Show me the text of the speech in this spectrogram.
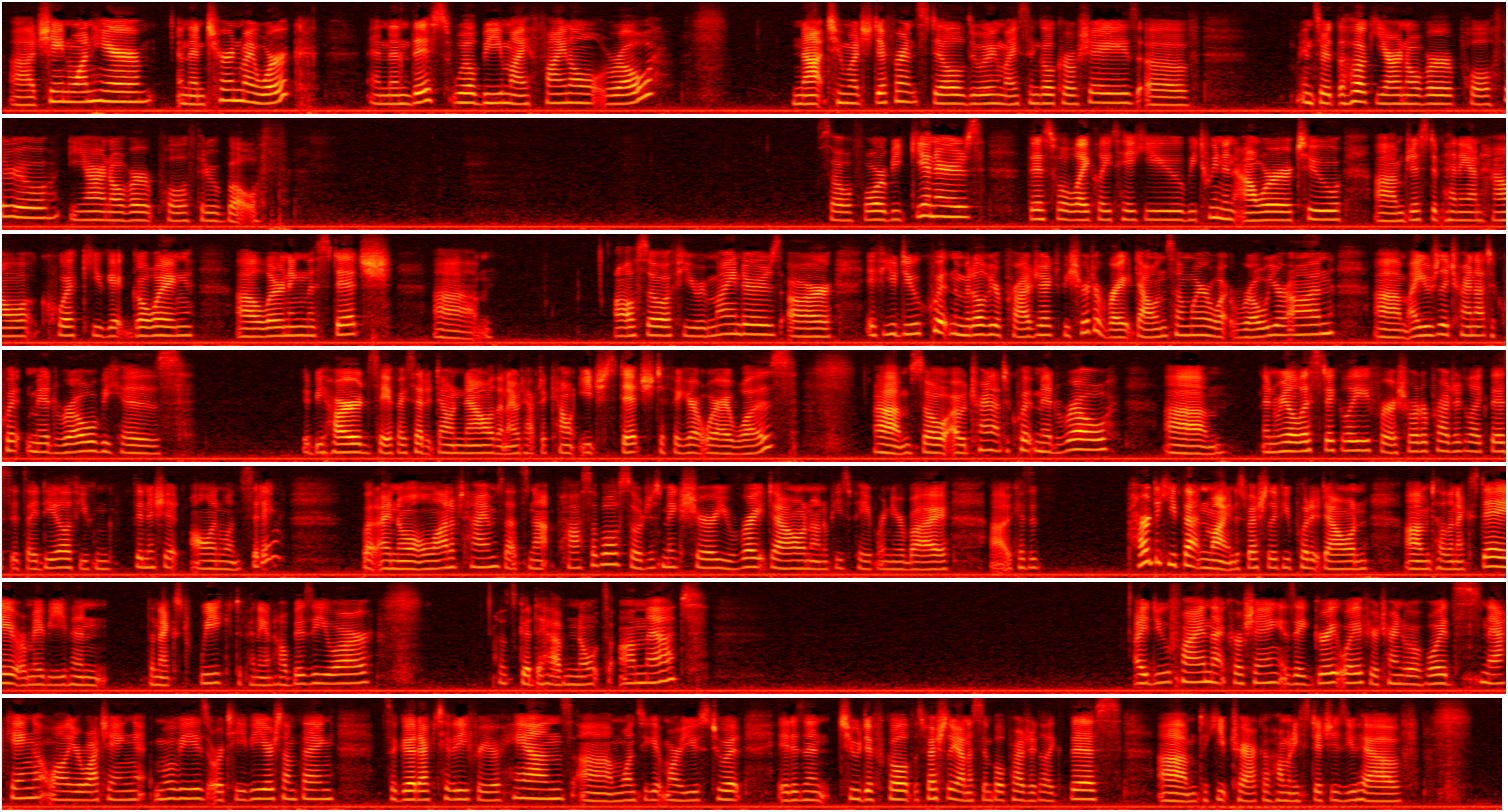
uh, chain one here and then turn my work and then this will be my final row not too much different. Still doing my single crochets of insert the hook yarn over pull through yarn over pull through both. So for beginners this will likely take you between an hour or two um, just depending on how quick you get going uh, learning the stitch. Um, also, a few reminders are if you do quit in the middle of your project, be sure to write down somewhere what row you're on. Um, I usually try not to quit mid-row because it'd be hard, say if I set it down now, then I would have to count each stitch to figure out where I was. Um, so I would try not to quit mid-row. Um, and realistically, for a shorter project like this, it's ideal if you can finish it all in one sitting but I know a lot of times that's not possible so just make sure you write down on a piece of paper nearby uh, because it's hard to keep that in mind especially if you put it down um, until the next day or maybe even the next week depending on how busy you are. It's good to have notes on that I do find that crocheting is a great way if you're trying to avoid snacking while you're watching movies or TV or something. It's a good activity for your hands. Um, once you get more used to it, it isn't too difficult, especially on a simple project like this, um, to keep track of how many stitches you have.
